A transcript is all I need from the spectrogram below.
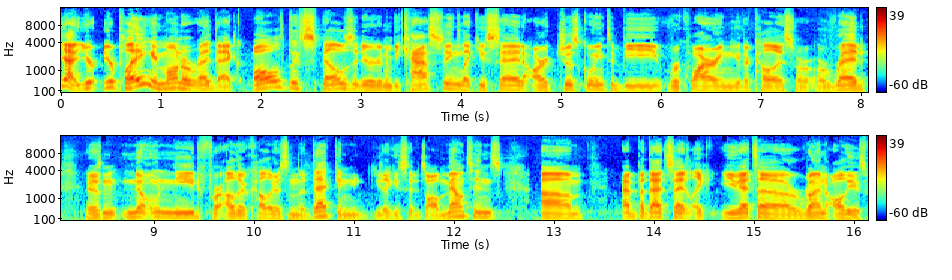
yeah, you're you're playing a mono red deck. All the spells that you're going to be casting, like you said, are just going to be requiring either colorless or, or red. There's no need for other colors in the deck, and like you said, it's all mountains. Um, uh, but that said, like you get to run all these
